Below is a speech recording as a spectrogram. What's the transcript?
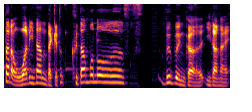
たら終わりなんだけど、果物部分がいらない。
